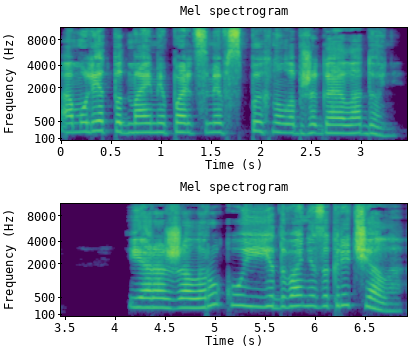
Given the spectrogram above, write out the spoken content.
Амулет под моими пальцами вспыхнул, обжигая ладонь. Я разжала руку и едва не закричала,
